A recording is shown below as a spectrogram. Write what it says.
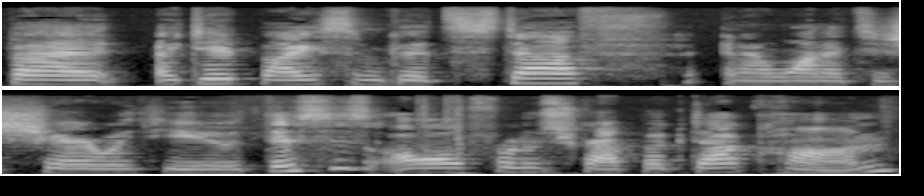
but I did buy some good stuff and I wanted to share with you. This is all from scrapbook.com.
